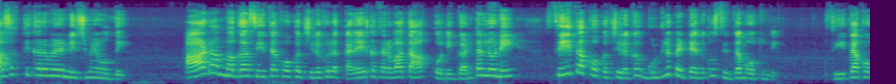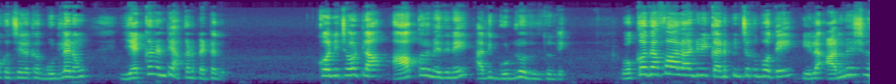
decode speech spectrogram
ఆసక్తికరమైన నిజమే ఉంది. ఆడ మగ సీతాకోక చిలుకల కలయిక తర్వాత కొన్ని గంటల్లోనే సీతాకోక చిలుక గుడ్లు పెట్టేందుకు సిద్ధమవుతుంది. సీతాకోక చిలుక గుడ్లను ఎక్కడంటే అక్కడ పెట్టదు. కొన్ని చోట్ల ఆకుల మీదనే అది గుడ్లు వదులుతుంది. ఒక్క దఫా అలాంటివి కనిపించకపోతే ఇలా అన్వేషణ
